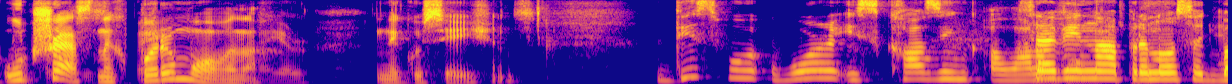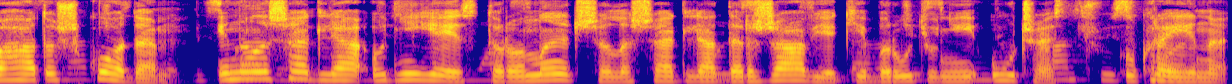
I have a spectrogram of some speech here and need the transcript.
у чесних перемовинах? Ця війна приносить багато шкоди, і не лише для однієї сторони, чи лише для держав, які беруть у ній участь України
